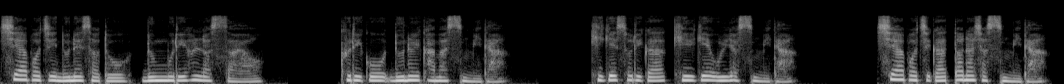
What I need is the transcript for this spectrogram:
시아버지 눈에서도 눈물이 흘렀어요. 그리고 눈을 감았습니다. 기계 소리가 길게 울렸습니다. 시아버지가 떠나셨습니다.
